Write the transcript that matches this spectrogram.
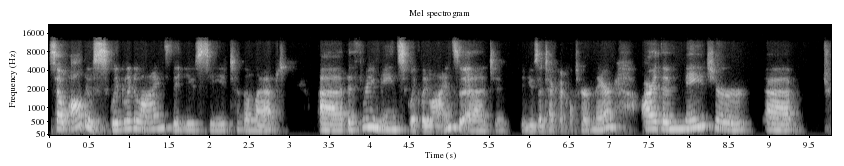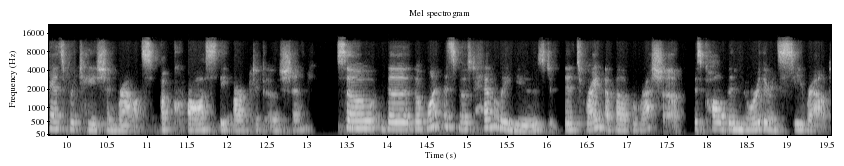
So all those squiggly lines that you see to the left, uh, the three main squiggly lines, uh, to, use a technical term there, are the major uh, transportation routes across the Arctic Ocean. So the, the one that's most heavily used, that's right above Russia, is called the Northern Sea Route.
